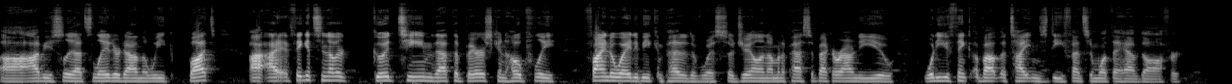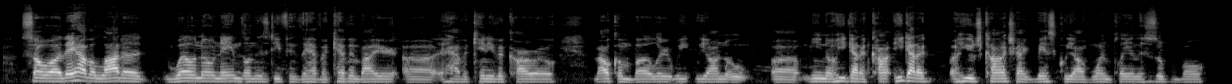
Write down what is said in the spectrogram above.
Uh, obviously, that's later down the week, but I, I think it's another good team that the Bears can hopefully find a way to be competitive with. So, Jalen, I'm going to pass it back around to you. What do you think about the Titans' defense and what they have to offer? So uh, they have a lot of well-known names on this defense. They have a Kevin Byard, uh, have a Kenny Vaccaro, Malcolm Butler. We, we all know, uh, you know, he got a con- he got a, a, huge contract basically off one play in the Super Bowl.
